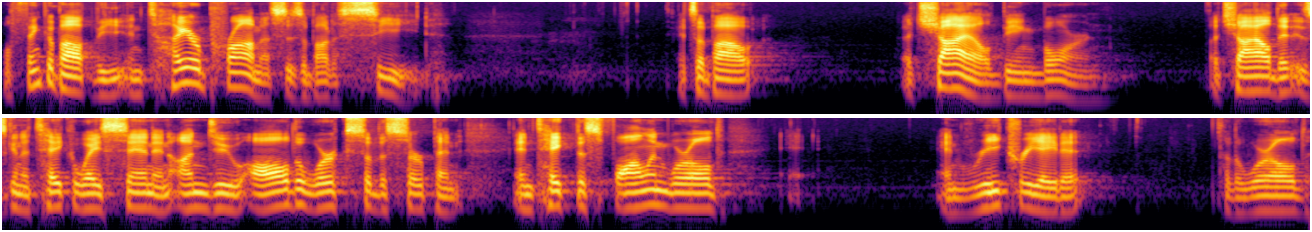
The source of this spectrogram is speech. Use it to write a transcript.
Well, think about the entire promise is about a seed. It's about a child being born, a child that is going to take away sin and undo all the works of the serpent and take this fallen world and recreate it to the world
